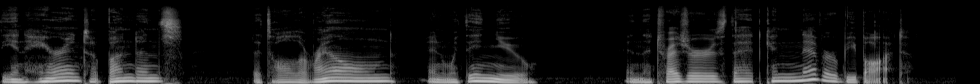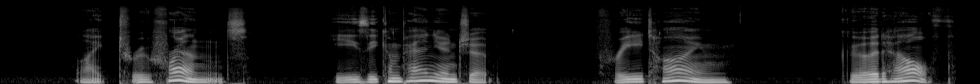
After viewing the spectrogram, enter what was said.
the inherent abundance that's all around and within you, and the treasures that can never be bought, like true friends, easy companionship, free time, good health,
